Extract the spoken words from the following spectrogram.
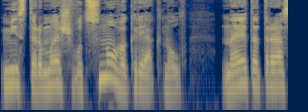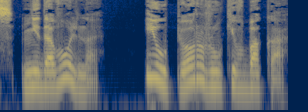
Мистер Мэшвуд снова крякнул, на этот раз недовольно, и упер руки в бока.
